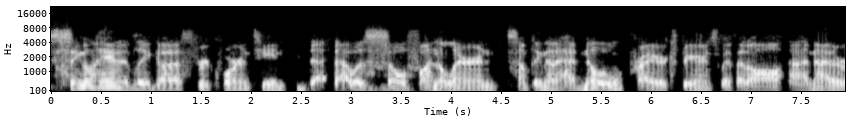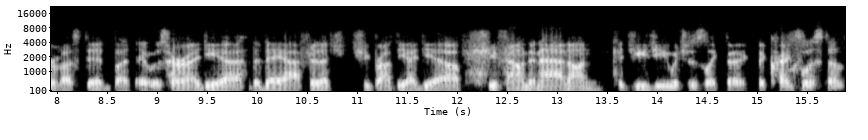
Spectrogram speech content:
single-handedly got us through quarantine. That that was so fun to learn something that I had no prior experience with at all. Uh, neither of us did, but it was her idea. The day after that, she brought the idea up. She found an ad on Kijiji, which is like the the Craigslist of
